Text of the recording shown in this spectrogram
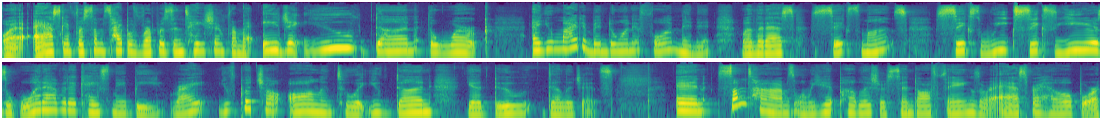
or asking for some type of representation from an agent you've done the work and you might have been doing it for a minute, whether that's six months, six weeks, six years, whatever the case may be, right? You've put your all into it. You've done your due diligence. And sometimes when we hit publish or send off things or ask for help or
